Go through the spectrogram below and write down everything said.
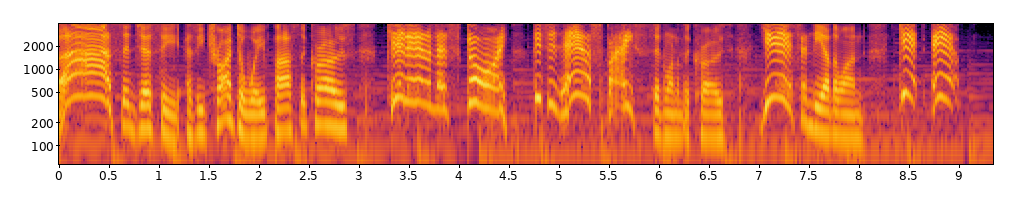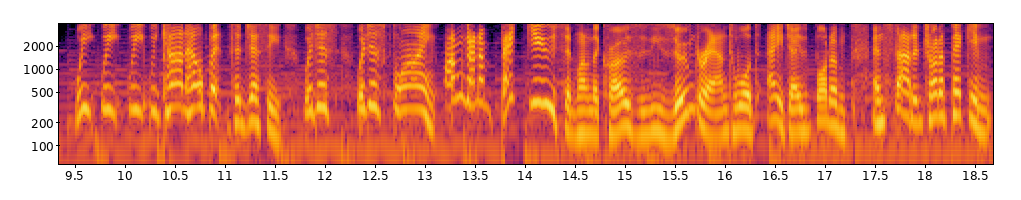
Ah, said Jesse as he tried to weave past the crows. Get out of the sky! This is our space, said one of the crows. Yeah, said the other one. Get out! We we we we can't help it, said Jesse. We're just we're just flying. I'm gonna peck you, said one of the crows as he zoomed around towards AJ's bottom and started trying to peck him.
